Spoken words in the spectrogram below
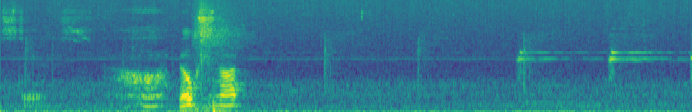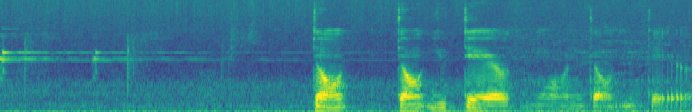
Downstairs. nope, she's not. Don't, don't you dare, woman, don't you dare.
